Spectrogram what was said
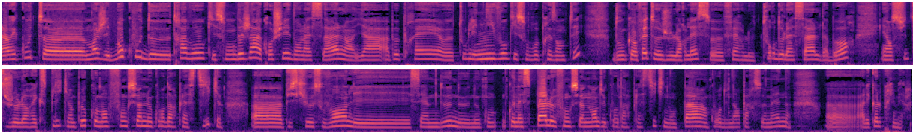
Alors écoute, euh, moi j'ai beaucoup de travaux qui sont déjà accrochés dans la salle. Il y a à peu près euh, tous les niveaux qui sont représentés. Donc en fait, je leur laisse euh, faire le tour de la salle d'abord, et ensuite je leur explique un peu comment fonctionne le cours d'art plastique, puisque souvent les CM2 ne, connaissent pas le fonctionnement du cours d'art plastique. Ils n'ont pas un cours d'une heure par semaine à l'école primaire.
